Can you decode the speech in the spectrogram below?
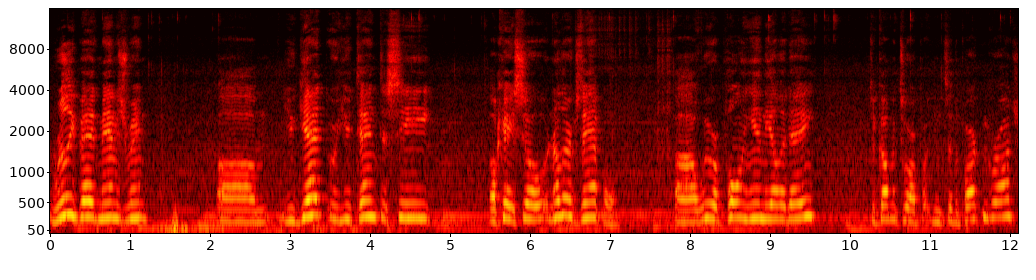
Really bad management. Um, you get or you tend to see. Okay, so another example. Uh, we were pulling in the other day to come into our into the parking garage,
